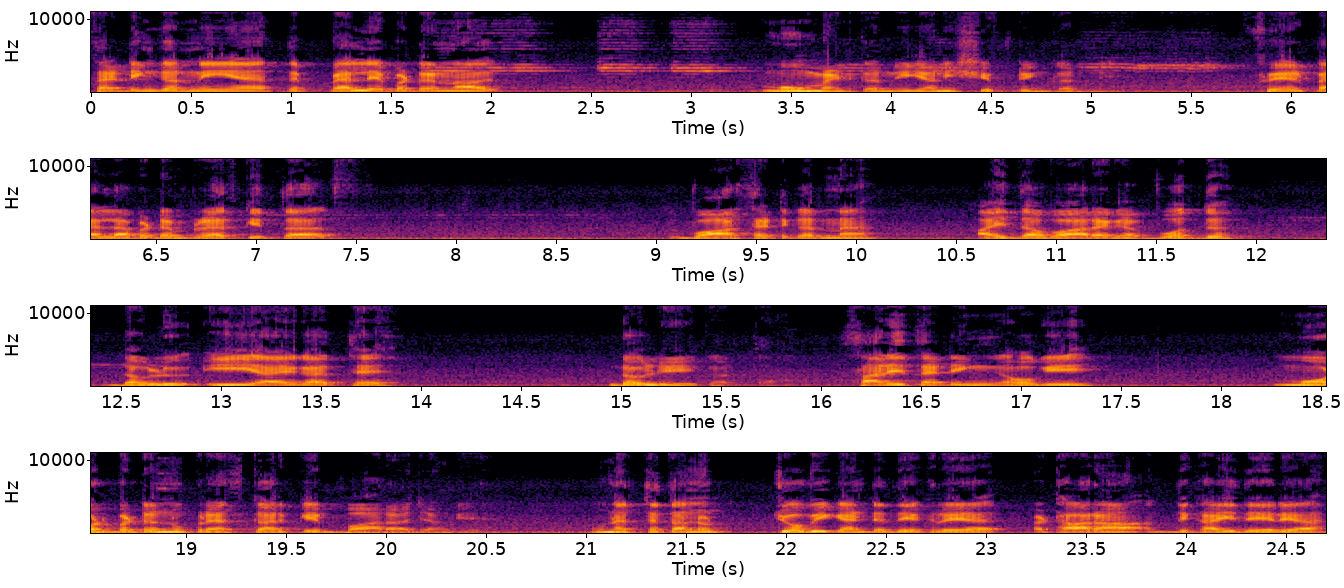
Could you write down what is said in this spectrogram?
ਸੈਟਿੰਗ ਕਰਨੀ ਹੈ ਤੇ ਪਹਿਲੇ ਬਟਨ ਨਾਲ ਮੂਵਮੈਂਟ ਕਰਨੀ, ਯਾਨੀ ਸ਼ਿਫਟਿੰਗ ਕਰਨੀ। ਫਿਰ ਪਹਿਲਾ ਬਟਨ ਪ੍ਰੈਸ ਕੀਤਾ। ਵਾਰ ਸੈੱਟ ਕਰਨਾ। ਅੱਜ ਦਾ ਵਾਰ ਹੈਗਾ ਬੁੱਧ। ਡਬਲਯੂ ਈ ਆਏਗਾ ਇੱਥੇ। ਡਬਲਯੂ ਈ ਕਰਤਾ। ਸਾਰੀ ਸੈਟਿੰਗ ਹੋ ਗਈ। ਮੋਡ ਬਟਨ ਨੂੰ ਪ੍ਰੈਸ ਕਰਕੇ ਬਾਹਰ ਆ ਜਾਾਂਗੇ ਹੁਣ ਇੱਥੇ ਤੁਹਾਨੂੰ 24 ਘੰਟੇ ਦੇਖ ਰਹੇ ਆ 18 ਦਿਖਾਈ ਦੇ ਰਿਹਾ।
